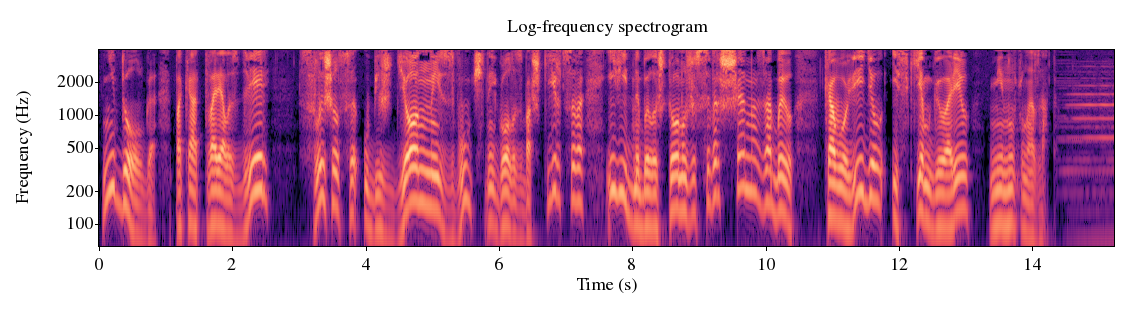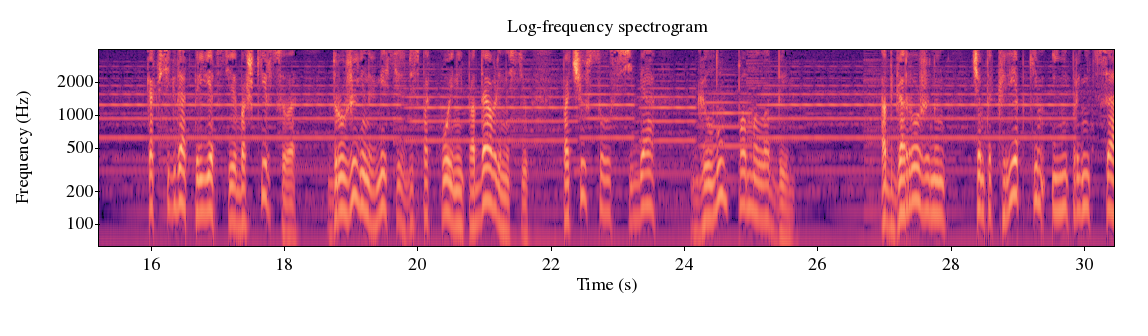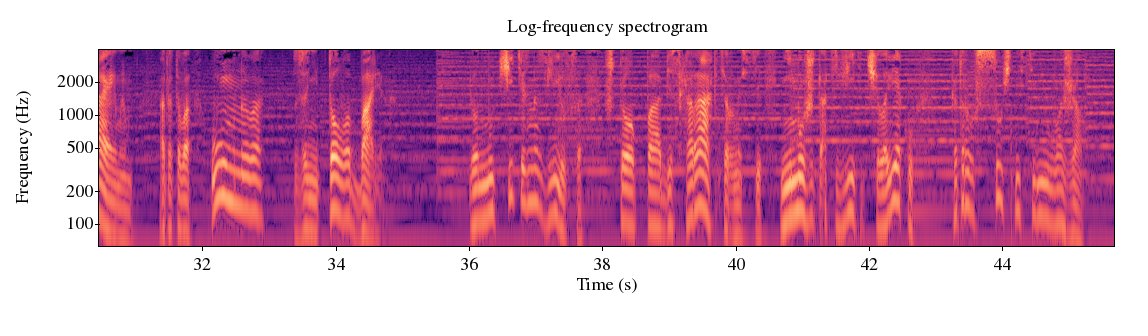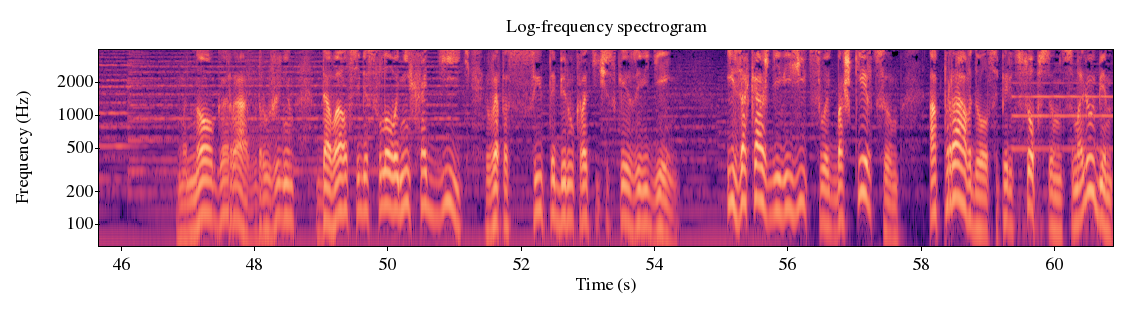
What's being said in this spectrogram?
Недолго, пока отворялась дверь, слышался убежденный, звучный голос Башкирцева, и видно было, что он уже совершенно забыл, кого видел и с кем говорил минуту назад. Как всегда от приветствия Башкирцева Дружинин вместе с беспокойной подавленностью почувствовал себя глупо молодым, отгороженным чем-то крепким и непроницаемым от этого умного, занятого барина. И он мучительно злился, что по бесхарактерности не может ответить человеку, которого в сущности не уважал. Много раз Дружинин давал себе слово не ходить в это сыто-бюрократическое заведение. И за каждый визит свой к башкирцевым оправдывался перед собственным самолюбием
